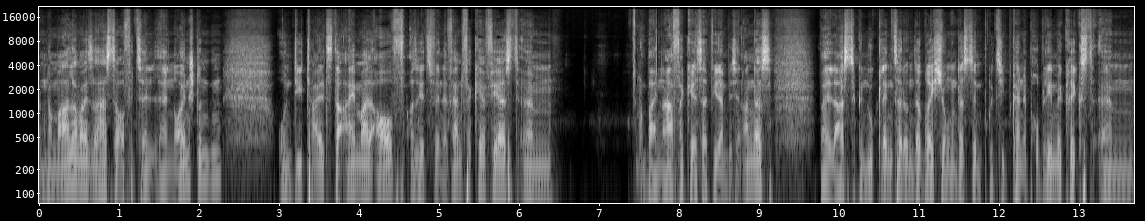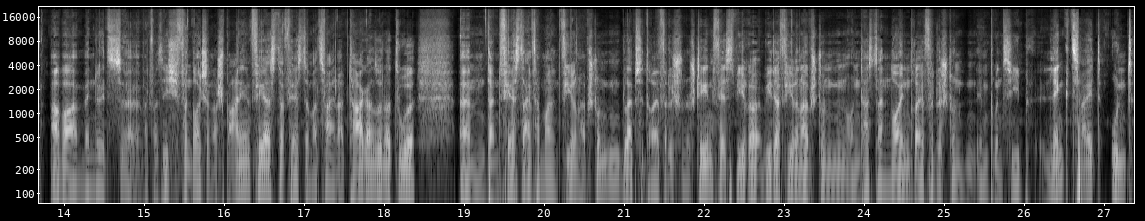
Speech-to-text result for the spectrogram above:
normalerweise hast du offiziell äh, neun Stunden und die teilst du einmal auf. Also jetzt, wenn du Fernverkehr fährst, ähm, Bei Nahverkehr ist halt wieder ein bisschen anders, weil da hast du genug Lenkzeitunterbrechungen, dass du im Prinzip keine Probleme kriegst. Ähm, aber wenn du jetzt, äh, was weiß ich, von Deutschland nach Spanien fährst, da fährst du mal zweieinhalb Tage an so einer Tour, ähm, dann fährst du einfach mal viereinhalb Stunden, bleibst du dreiviertel Stunde stehen, fährst wieder, wieder viereinhalb Stunden und hast dann neun Dreiviertelstunden im Prinzip Lenkzeit und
